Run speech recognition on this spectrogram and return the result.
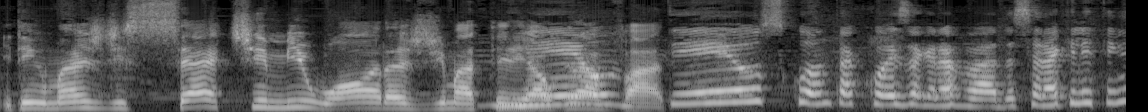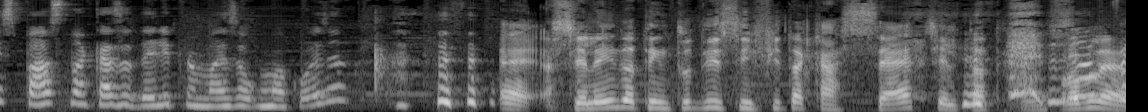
E tenho mais de 7 mil horas de material Meu gravado. Deus, quanta coisa gravada. Será que ele tem espaço na casa dele pra mais alguma coisa? É, se ele ainda tem tudo isso em fita cassete, ele tá com Já problema.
